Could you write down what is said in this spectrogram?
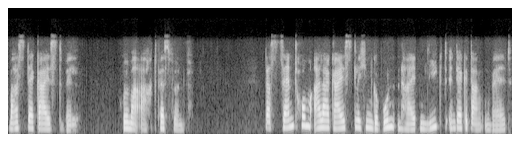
was der Geist will. Römer 8, Vers 5. Das Zentrum aller geistlichen Gebundenheiten liegt in der Gedankenwelt.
